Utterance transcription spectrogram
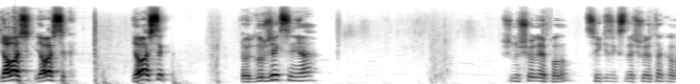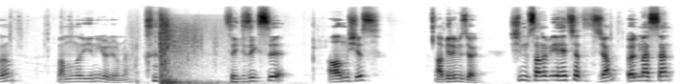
Yavaş yavaş sık. Yavaş sık. Öldüreceksin ya. Şunu şöyle yapalım. 8x'i de şuraya takalım. Ben bunları yeni görüyorum ya. 8x'i almışız. Haberimiz yok. Şimdi sana bir headshot atacağım. Ölmezsen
